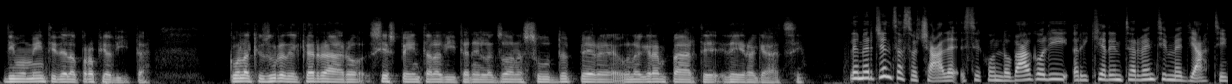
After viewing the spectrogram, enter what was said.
di momenti della propria vita. Con la chiusura del Carraro si è spenta la vita nella zona sud per una gran parte dei ragazzi. L'emergenza sociale, secondo Bagoli, richiede interventi immediati.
